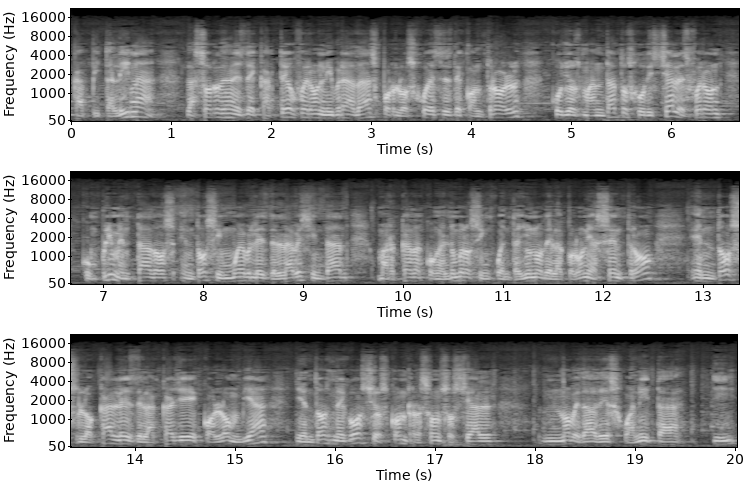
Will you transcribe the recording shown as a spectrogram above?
Capitalina. Las órdenes de cateo fueron libradas por los jueces de control, cuyos mandatos judiciales fueron cumplimentados en dos inmuebles de la vecindad marcada con el número 51 de la colonia Centro, en dos locales de la calle Colombia y en dos negocios con razón social novedades, Juanita y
